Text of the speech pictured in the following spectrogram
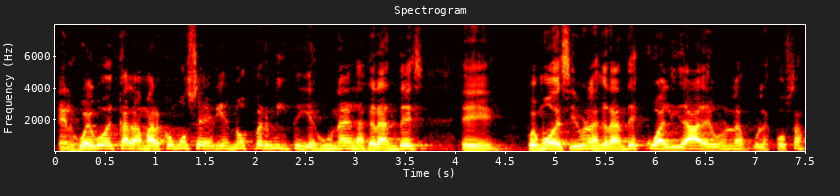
el juego de calamar como serie nos permite, y es una de las grandes, eh, podemos decir, una de las grandes cualidades, una de las cosas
